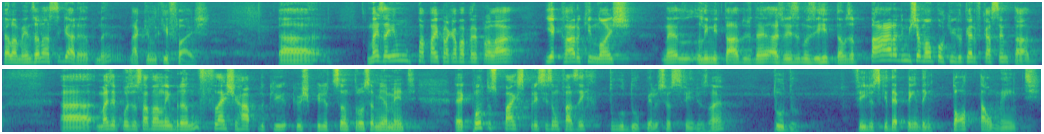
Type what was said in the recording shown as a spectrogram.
Pelo menos ela se garante, né? Naquilo que faz. Ah, mas aí um papai para cá, papai para lá, e é claro que nós, né, limitados, né, às vezes nos irritamos. Para de me chamar um pouquinho que eu quero ficar sentado. Ah, mas depois eu estava lembrando um flash rápido que, que o Espírito Santo trouxe à minha mente é, quantos pais precisam fazer tudo pelos seus filhos, não é? Tudo. Filhos que dependem totalmente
